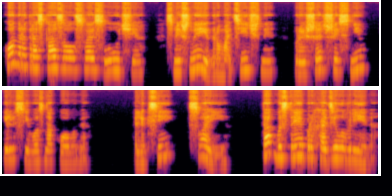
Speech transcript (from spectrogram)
Конрад рассказывал свои случаи, смешные и драматичные, происшедшие с ним или с его знакомыми. Алексей – свои. Так быстрее проходило время.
